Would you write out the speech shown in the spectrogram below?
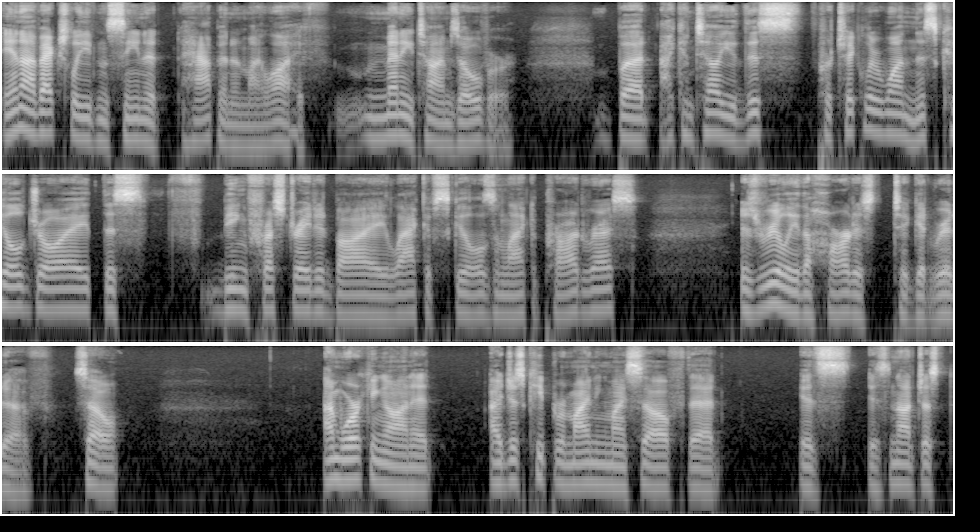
And I've actually even seen it happen in my life many times over. But I can tell you this particular one, this killjoy, this f- being frustrated by lack of skills and lack of progress, is really the hardest to get rid of. So I'm working on it. I just keep reminding myself that it's it's not just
